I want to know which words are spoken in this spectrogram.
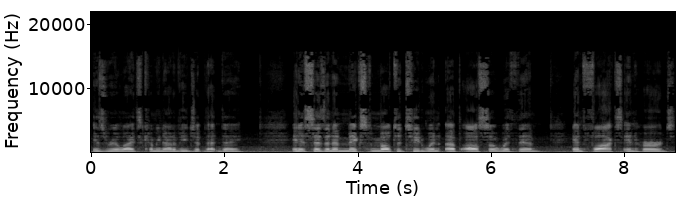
Israelites coming out of Egypt that day. And it says, and a mixed multitude went up also with them, and flocks and herds,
